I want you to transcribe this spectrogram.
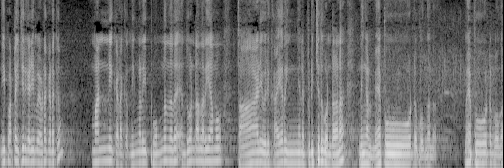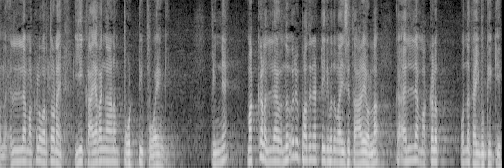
ഈ പട്ട ഇച്ചിരി കഴിയുമ്പോൾ എവിടെ കിടക്കും? മണ്ണിൽ കിടക്കും. നിങ്ങൾ ഈ പൊങ്ങുന്നത് എന്തുകൊണ്ടാണെന്നറിയാമോ? താഴെ ഒരു കയർ ഇങ്ങനെ പിടിച്ചത് കൊണ്ടാണ് നിങ്ങൾ മേപ്പോട്ട് പൊങ്ങുന്നത്. മേപ്പോട്ട് പൊങ്ങുന്നത്. എല്ലാ മക്കളും ഓർത്തോണേ ഈ കയറങ്ങാണം പൊട്ടിപ്പോയെങ്കിൽ. പിന്നെ മക്കളെല്ലാം ഒന്ന് ഒരു പതിനെട്ട് ഇരുപത് വയസ്സിൽ താഴെയുള്ള എല്ലാ മക്കളും ഒന്ന് കൈപൊക്കിക്ക്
